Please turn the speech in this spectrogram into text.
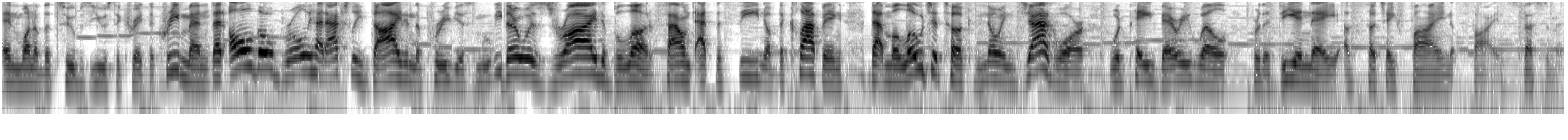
in one of the tubes used to create the Cream Men, that although Broly had actually died in the previous movie, there was dried blood found at the scene of the clapping that Miloja took knowing Jaguar would pay very well for the DNA of such a fine, fine specimen.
